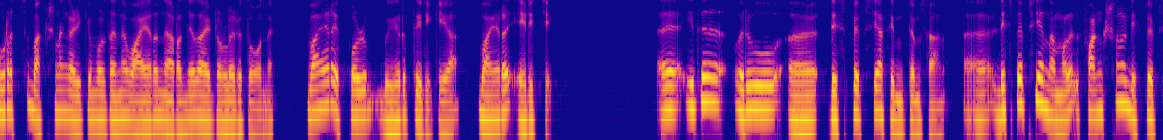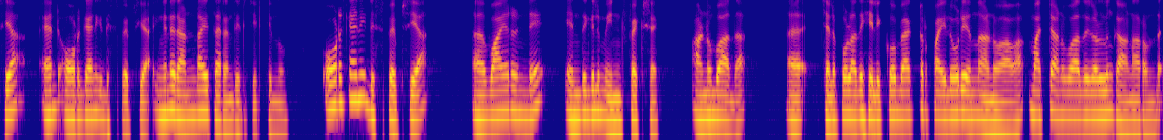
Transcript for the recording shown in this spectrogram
കുറച്ച് ഭക്ഷണം കഴിക്കുമ്പോൾ തന്നെ വയറ് നിറഞ്ഞതായിട്ടുള്ളൊരു തോന്നൽ. വയറെപ്പോഴും വീർത്തിരിക്കുക. വയറ് എരിച്ച്. ഇത് ഒരു ഡിസ്പെപ്സിയ സിംറ്റംസ് ആണ്. ഡിസ്പെപ്സിയ നമ്മൾ functional dyspepsia and organic dyspepsia ഇങ്ങനെ രണ്ടായി തരം തിരിച്ചിരിക്കുന്നു ഓർഗാനിക് ഡിസ്പെപ്സിയ വയറിന്റെ എന്തെങ്കിലും ഇൻഫെക്ഷൻ അണുബാധ ചിലപ്പോൾ അത് ഹെലിക്കോബാക്ടർ പൈലോറി എന്ന അണുവാവാം മറ്റ് അണുബാധകളിലും കാണാറുണ്ട്.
